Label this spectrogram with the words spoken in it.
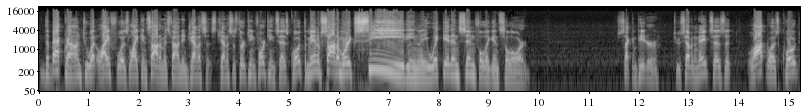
The background to what life was like in Sodom is found in Genesis. Genesis 13:14 says, quote, "The men of Sodom were exceedingly wicked and sinful against the Lord." 2 Peter 2, 7 and 8 says that Lot was, quote,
